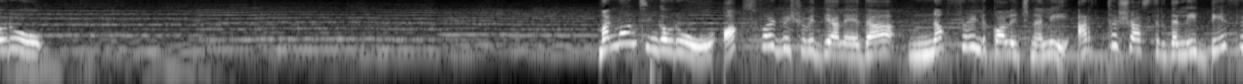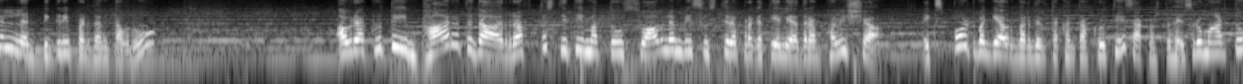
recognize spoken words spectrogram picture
ಅವರು ಮನಮೋಹನ್ ಸಿಂಗ್ ಅವರು ಆಕ್ಸ್ಫರ್ಡ್ ವಿಶ್ವವಿದ್ಯಾಲಯದ ನಫೀಲ್ಡ್ ಕಾಲೇಜ್ನಲ್ಲಿ ಅರ್ಥಶಾಸ್ತ್ರದಲ್ಲಿ ಡಿಫಿಲ್ ಡಿಗ್ರಿ ಪಡೆದಂತವರು ಅವರ ಕೃತಿ ಭಾರತದ ರಫ್ತು ಸ್ಥಿತಿ ಮತ್ತು ಸ್ವಾವಲಂಬಿ ಸುಸ್ಥಿರ ಪ್ರಗತಿಯಲ್ಲಿ ಅದರ ಭವಿಷ್ಯ ಎಕ್ಸ್ಪೋರ್ಟ್ ಬಗ್ಗೆ ಅವರು ಬರೆದಿರ್ತಕ್ಕಂಥ ಕೃತಿ ಸಾಕಷ್ಟು ಹೆಸರು ಮಾಡ್ತು.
